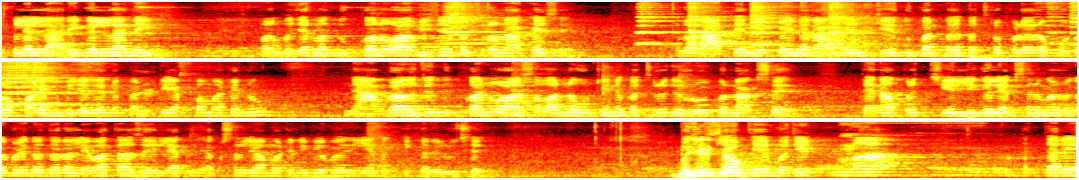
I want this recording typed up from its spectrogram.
એકલે લારી ગલ્લા નહીં, પણ બજારમાં દુકાનોવાળા બી જે કચરો નાખે છે, એનો રાતે નીકળીને રાતે જે દુકાન પાસે કચરો પડે એનો ફોટો પાડીને બીજા જણને પેનલ્ટી આપવા માટેનું ને આગળ જે દુકાનવાળા સવારના ઉઠીને કચરો જે રોડ પર નાખશે તેના ઉપર જે લીગલ એક્શન અમારા નગરપાલિકા દ્વારા લેવાતા હશે એટલે એક્શન લેવા માટેની બી અમે અહીંયા નક્કી કરેલું છે. બજેટ કેવા? બજેટમાં અત્યારે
